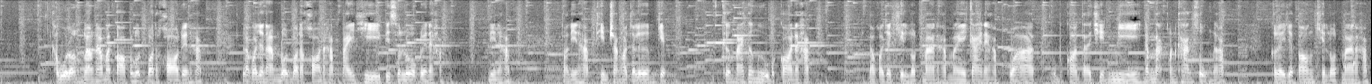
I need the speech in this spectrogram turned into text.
ำขบวนรถของเรานะมาต่อกับรถบอทคอด้วยนะครับ เราก็จะนำรถบอทคอนะครับ ไปที่พิษณุโลกด้วยนะครับ นี่นะครับ ตอนนี้นะครับทีมช่างก็จะเริ่มเก็บ เครื่องไม้เครื่องมืออุปกรณ์นะครับ เราก็จะเข็นรถมานะครับมาใกล้ๆนะครับเพราะว่าอุปกรณ์แต่ละชิ้นมีน้ำหนักค่อนข้างสูงนะครับ ก็เลยจะต้องเข็นรถมานะครับ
